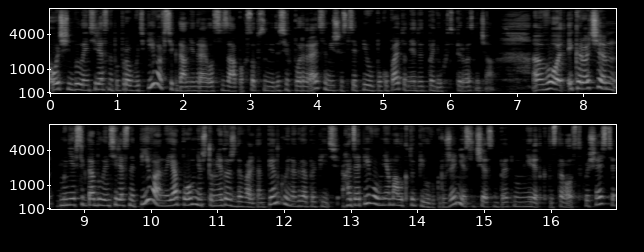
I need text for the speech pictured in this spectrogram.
очень было интересно попробовать пиво всегда, мне нравился запах, собственно, мне до сих пор нравится. Миша, если пиво покупает, он мне дает понюхать сперва сначала. Э, вот, и, короче, мне всегда было интересно пиво, но я помню, что мне тоже давали там пенку иногда попить, хотя пиво у меня мало кто пил в окружении, если честно, поэтому мне редко доставалось такое счастье.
